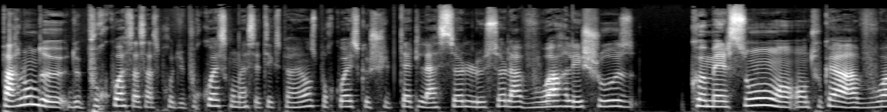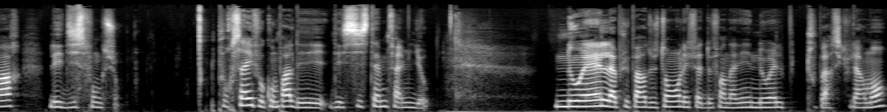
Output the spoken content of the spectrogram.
parlons de, pourquoi ça, ça se produit. Pourquoi est-ce qu'on a cette expérience? Pourquoi est-ce que je suis peut-être la seule, le seul à voir les choses comme elles sont, en, tout cas à voir les dysfonctions? Pour ça, il faut qu'on parle des, systèmes familiaux. Noël, la plupart du temps, les fêtes de fin d'année, Noël tout particulièrement,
